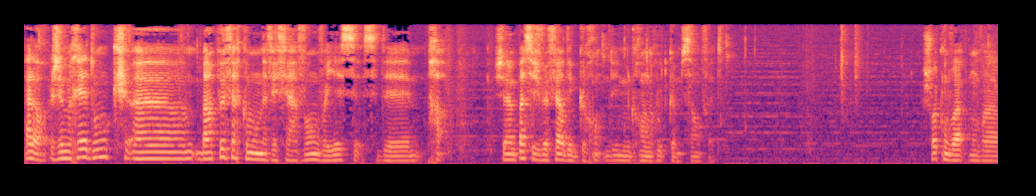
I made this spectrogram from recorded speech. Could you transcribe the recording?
Alors, j'aimerais donc euh, bah, un peu faire comme on avait fait avant. Vous voyez, c'est des... Ah, je sais même pas si je vais faire des grands, une grande route comme ça en fait. Je crois qu'on va, on va.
